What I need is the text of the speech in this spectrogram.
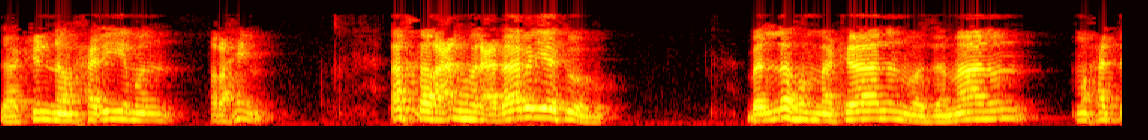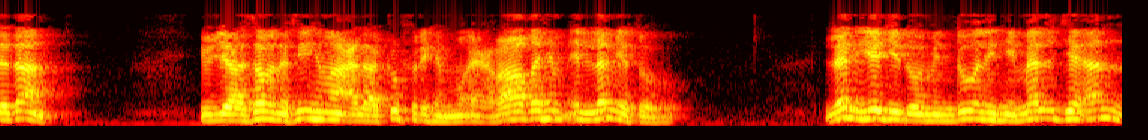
لكنه حليم رحيم. أخر عنهم العذاب ليتوبوا. بل لهم مكان وزمان محددان. يجازون فيهما على كفرهم وإعراضهم إن لم يتوبوا. لن يجدوا من دونه ملجأ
